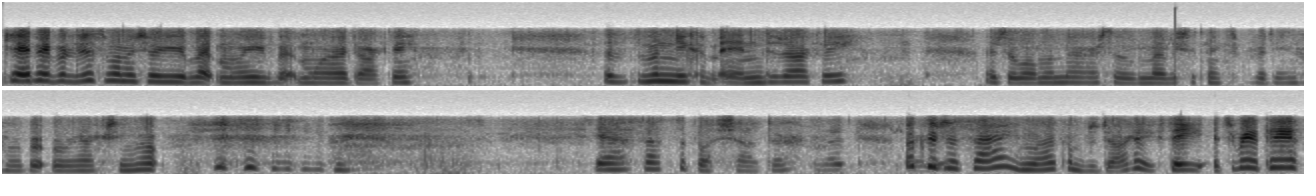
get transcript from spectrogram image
Okay, people, I just want to show you a bit more, a bit more of. This is when you come into Darkley. There's a woman there, so maybe she thinks we're videoing her, but we're actually not. yes, that's the bus shelter. Look at the sign, welcome to Darkley. See, it's a real place.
